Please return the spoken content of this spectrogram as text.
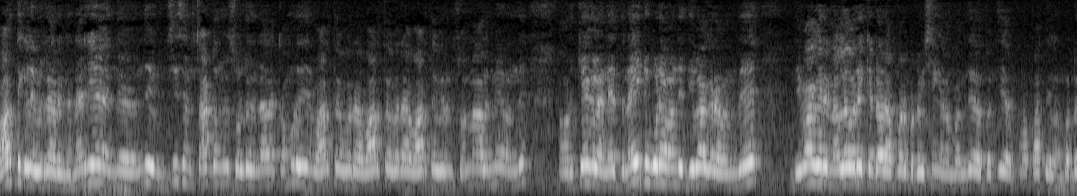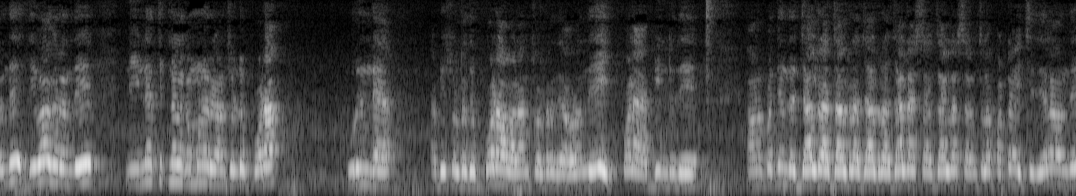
வார்த்தைகளை விடுறாருங்க. நிறைய இந்த வந்து சீசன் ஸ்டார்ட் வந்து சொல்கிறதுனால கமருதீன் வார்த்தை வர வார்த்தை வர வார்த்தை வரன்னு சொன்னாலுமே வந்து அவர் கேட்கல நேற்று நைட்டு கூட வந்து திவாகரை வந்து திவாகர் நல்லவரே கெட்டவர் அப்பாற்பட்ட விஷயங்கள் நம்ம வந்து அதை பற்றி அப்புறமா பார்த்துக்கலாம். பட் வந்து திவாகர் வந்து நீ என்ன திட்டினாலும் கம்முன்னு இருக்கான்னு சொல்லிட்டு போடா உருண்டை அப்படி சொல்கிறது போடா வாடான்னு சொல்கிறது அவர் வந்து ஏய் போடா அப்படின்றது அவனை பற்றி இந்த ஜால்ரா ஜால்ரா ஜால்ரா ஜால்ரா ஜால்ராஸ்டான்னு ஜால்ரா சொல்ல பட்டம் வச்சது. இதெல்லாம் வந்து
